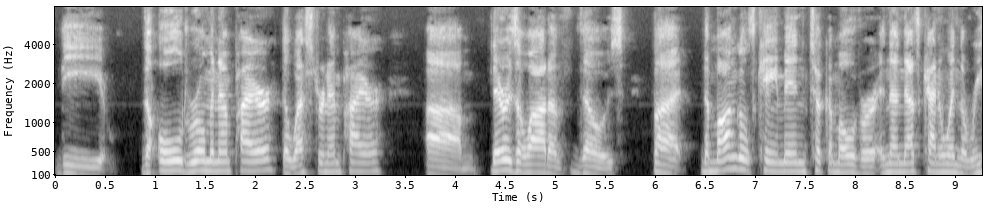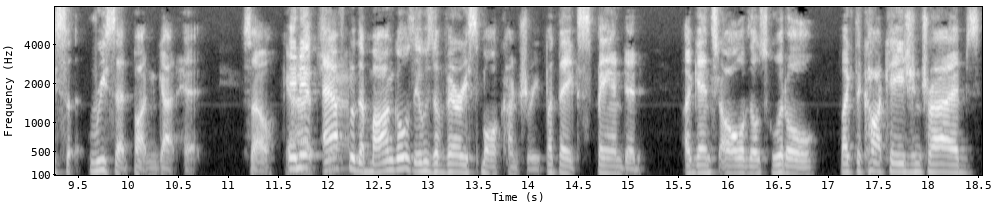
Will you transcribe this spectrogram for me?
the, the old Roman Empire, the Western Empire. Um, there is a lot of those, but the Mongols came in, took them over, and then that's kind of when the reset, reset button got hit. So, and it, after the Mongols, it was a very small country, but they expanded against all of those little, like the Caucasian tribes.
